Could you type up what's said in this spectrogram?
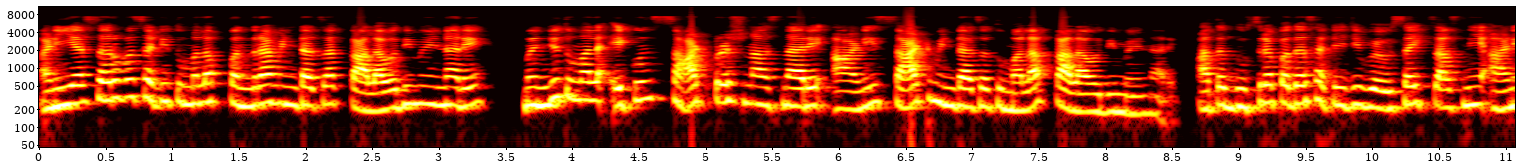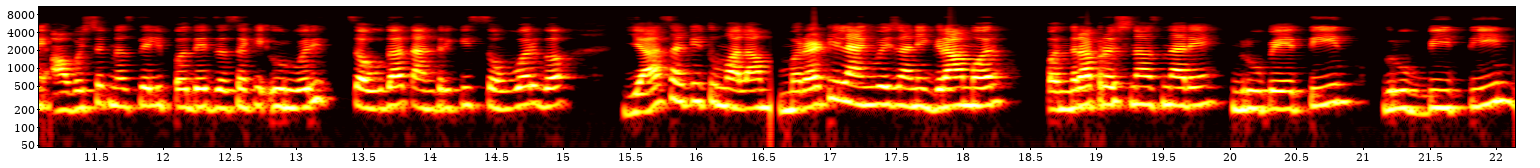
आणि या सर्वसाठी तुम्हाला पंधरा मिनिटाचा कालावधी मिळणार आहे. म्हणजे तुम्हाला एकूण साठ प्रश्न असणारे आणि साठ मिनिटाचा तुम्हाला कालावधी मिळणार आहे. आता दुसऱ्या पदासाठी जी व्यावसायिक चाचणी आणि आवश्यक नसलेली पदे जसं की उर्वरित चौदा तांत्रिकी संवर्ग यासाठी तुम्हाला मराठी लँग्वेज आणि ग्रामर पंधरा प्रश्न असणारे. ग्रुप ए तीन ग्रुप बी तीन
